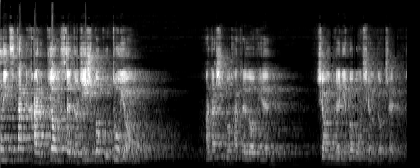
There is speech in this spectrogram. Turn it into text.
ulic tak hańbiące do dziś pokutują, a nasi bohaterowie ciągle nie mogą się doczekać.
